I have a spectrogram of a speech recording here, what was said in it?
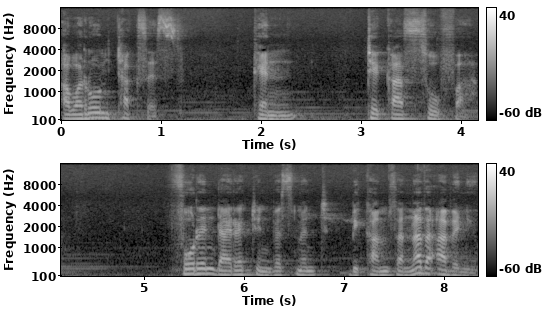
our own taxes can take us so far. Foreign direct investment becomes another avenue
